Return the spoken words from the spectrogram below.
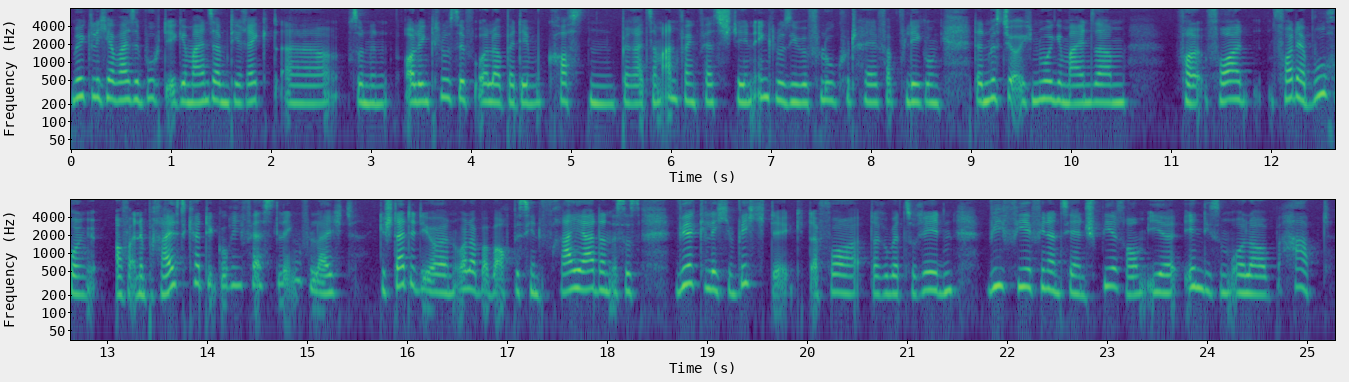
Möglicherweise bucht ihr gemeinsam direkt äh, so einen All-Inclusive-Urlaub, bei dem Kosten bereits am Anfang feststehen, inklusive Flug, Hotel, Verpflegung. Dann müsst ihr euch nur gemeinsam vor, vor, vor der Buchung auf eine Preiskategorie festlegen. Vielleicht gestaltet ihr euren Urlaub aber auch ein bisschen freier, dann ist es wirklich wichtig, davor darüber zu reden, wie viel finanziellen Spielraum ihr in diesem Urlaub habt.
